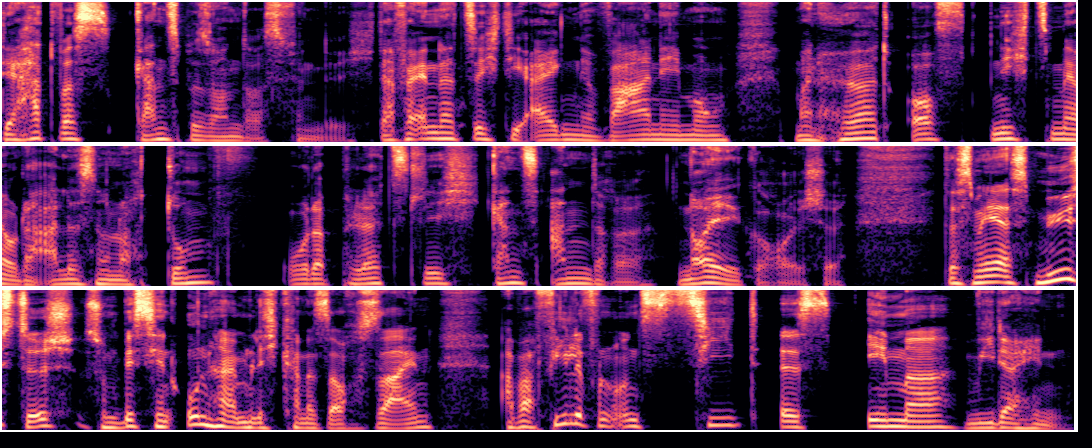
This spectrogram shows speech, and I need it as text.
der hat was ganz Besonderes, finde ich. Da verändert sich die eigene Wahrnehmung. Man hört oft nichts mehr oder alles nur noch dumpf oder plötzlich ganz andere, neue Geräusche. Das Meer ist mystisch, so ein bisschen unheimlich kann es auch sein, aber viele von uns zieht es immer wieder hin,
